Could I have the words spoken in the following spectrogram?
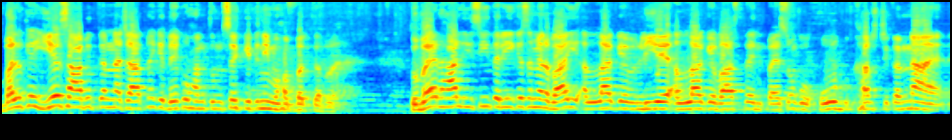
बल्कि ये साबित करना चाहते हैं कि देखो हम तुमसे कितनी मोहब्बत कर रहे हैं। तो बहरहाल इसी तरीके से मेरे भाई, अल्लाह के लिए, अल्लाह के वास्ते इन पैसों को खूब खर्च करना है।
